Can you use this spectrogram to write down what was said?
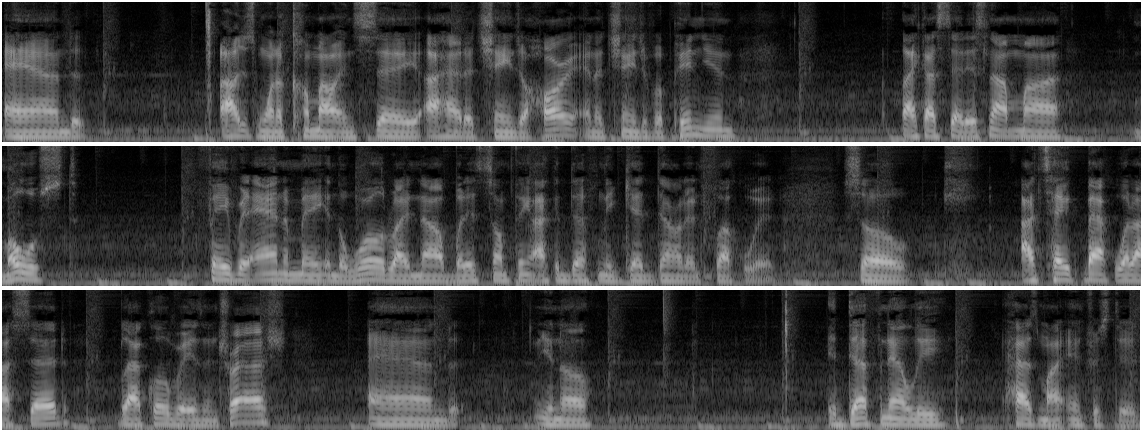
and I just want to come out and say I had a change of heart and a change of opinion. Like I said, it's not my most favorite anime in the world right now, but it's something I could definitely get down and fuck with. So I take back what I said. Black Clover isn't trash, and you know, it definitely has my interested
